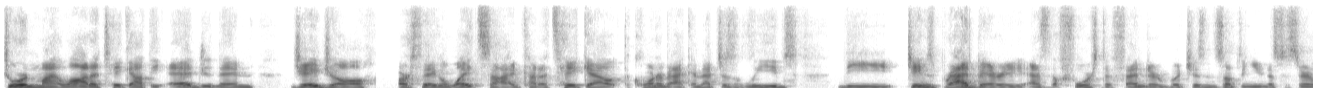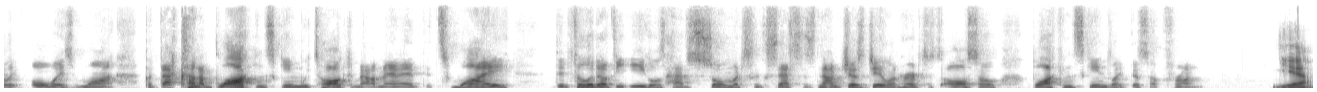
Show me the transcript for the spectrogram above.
Jordan Mailata take out the edge, and then J Jaw, Arcega Whiteside kind of take out the cornerback, and that just leaves the James Bradberry as the forced defender, which isn't something you necessarily always want. But that kind of blocking scheme we talked about, man, it's why the Philadelphia Eagles have so much success. It's not just Jalen Hurts, it's also blocking schemes like this up front. Yeah,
